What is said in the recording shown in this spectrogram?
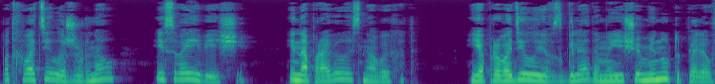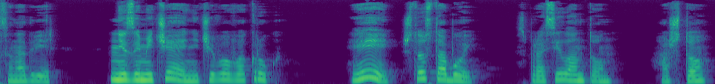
подхватила журнал и свои вещи и направилась на выход. Я проводил ее взглядом и еще минуту пялился на дверь, не замечая ничего вокруг. «Эй, что с тобой?» – спросил Антон. «А что?»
